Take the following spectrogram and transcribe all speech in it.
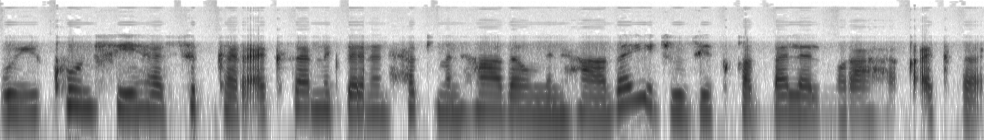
ويكون فيها سكر أكثر نقدر نحط من هذا ومن هذا يجوز يتقبل المراهق أكثر.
